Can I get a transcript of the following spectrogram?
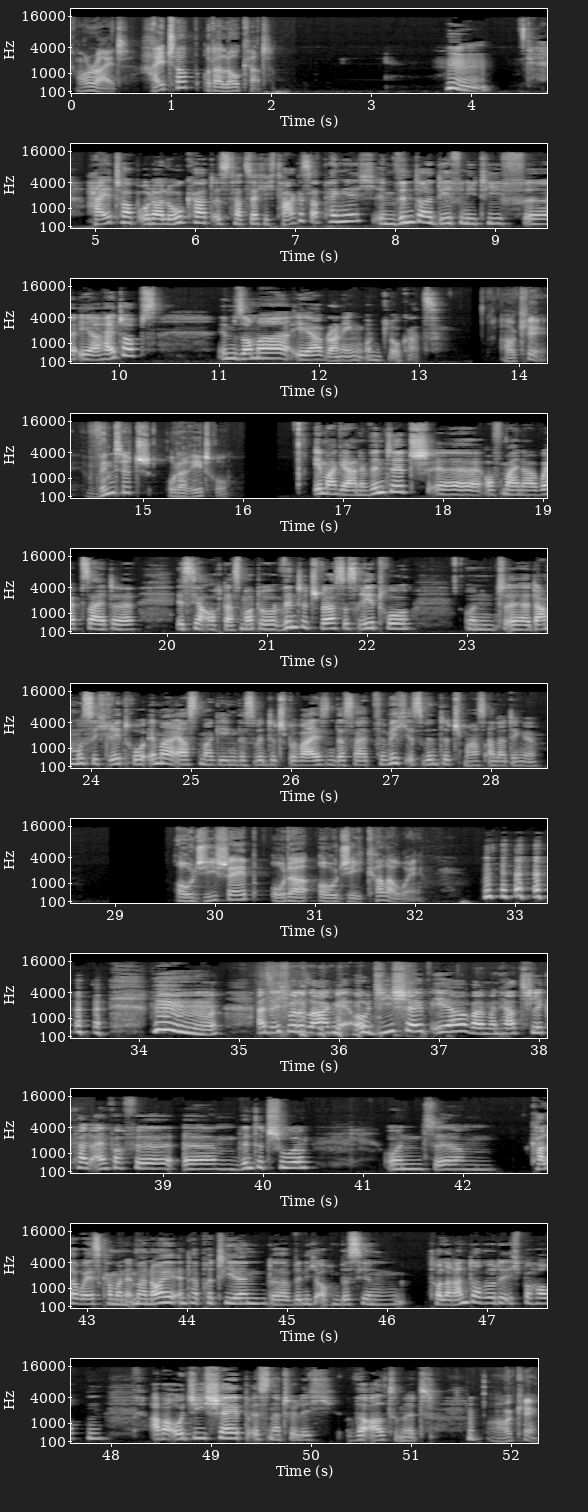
Alright. High Top oder Low Cut? Hm. High Top oder Low Cut ist tatsächlich tagesabhängig. Im Winter definitiv äh, eher High Tops, im Sommer eher Running und Low Cuts. Okay. Vintage oder Retro? Immer gerne Vintage. Äh, auf meiner Webseite ist ja auch das Motto Vintage versus Retro. Und äh, da muss sich Retro immer erstmal gegen das Vintage beweisen. Deshalb für mich ist Vintage Maß aller Dinge. OG Shape oder OG Colorway? hm, also ich würde sagen OG Shape eher, weil mein Herz schlägt halt einfach für ähm, Vintage Schuhe und ähm, Colorways kann man immer neu interpretieren. Da bin ich auch ein bisschen toleranter, würde ich behaupten. Aber OG Shape ist natürlich the ultimate. Okay.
